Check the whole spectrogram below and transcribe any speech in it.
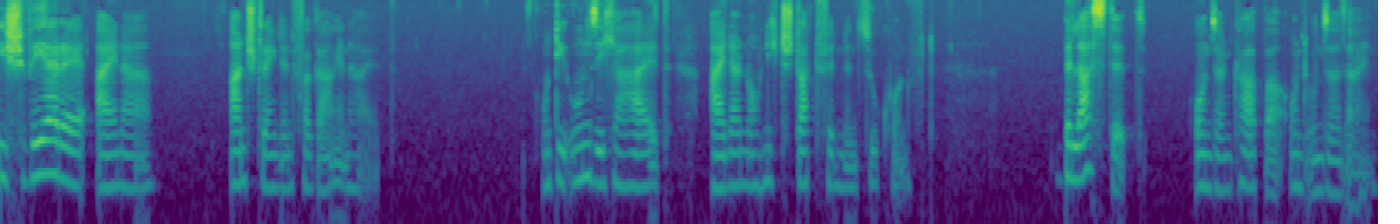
die Schwere einer anstrengenden Vergangenheit und die Unsicherheit einer noch nicht stattfindenden Zukunft belastet unseren Körper und unser Sein.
